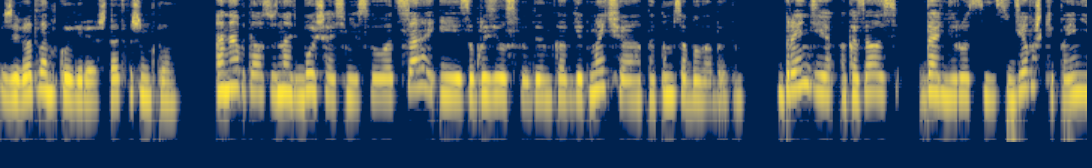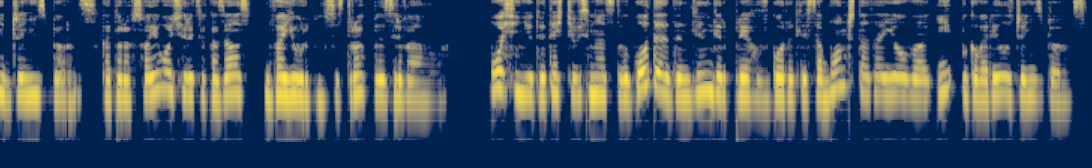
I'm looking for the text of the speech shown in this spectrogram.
живет в Ванкувере, штат Вашингтон. Она пыталась узнать больше о семье своего отца и загрузила свою ДНК в GetMatch, а потом забыла об этом. Бренди оказалась дальней родственницей девушки по имени Дженнис Бернс, которая в свою очередь оказалась двоюродной сестрой подозреваемого. Осенью 2018 года Дендлингер приехал в город Лиссабон, штат Айова, и поговорил с Дженнис Бернс.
